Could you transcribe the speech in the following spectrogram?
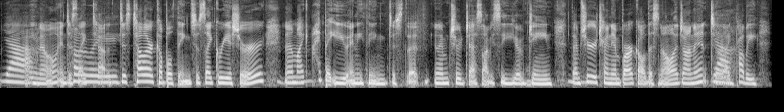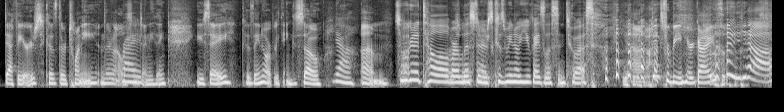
Yeah. you know, and just like tell, just tell her a couple things, just like reassure. And I'm like, I bet you anything, just that. And I'm sure Jess, obviously, you have Jane. that I'm sure you're trying to embark all this knowledge on it to Yeah. like probably deaf ears because they're 20 and they're not listening to anything you say because they know everything. So Yeah. um, So we're going to tell all of our listeners because we know you guys listen to us. yeah, thanks for being here, guys. yeah.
